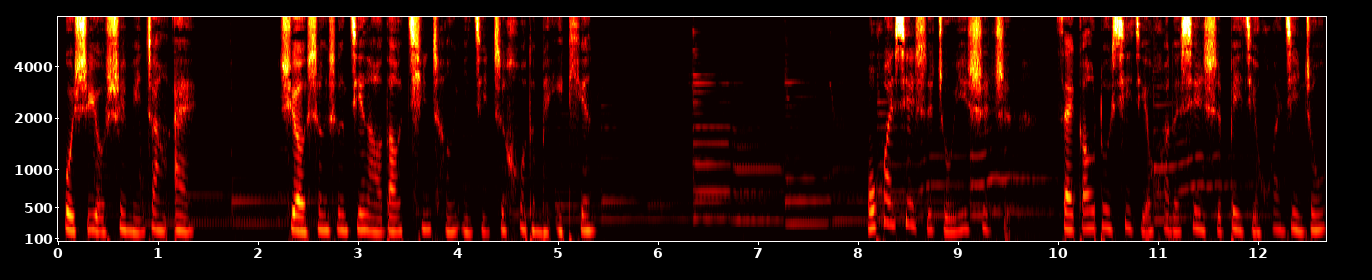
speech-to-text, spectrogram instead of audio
或许有睡眠障碍，需要生生煎熬到清晨以及之后的每一天。魔幻现实主义是指，在高度细节化的现实背景环境中。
